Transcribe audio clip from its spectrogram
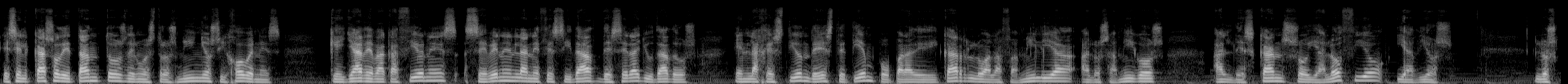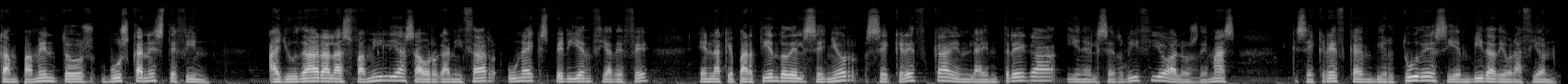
Es el caso de tantos de nuestros niños y jóvenes que ya de vacaciones se ven en la necesidad de ser ayudados en la gestión de este tiempo para dedicarlo a la familia, a los amigos, al descanso y al ocio y a Dios. Los campamentos buscan este fin, ayudar a las familias a organizar una experiencia de fe en la que partiendo del Señor se crezca en la entrega y en el servicio a los demás, que se crezca en virtudes y en vida de oración.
